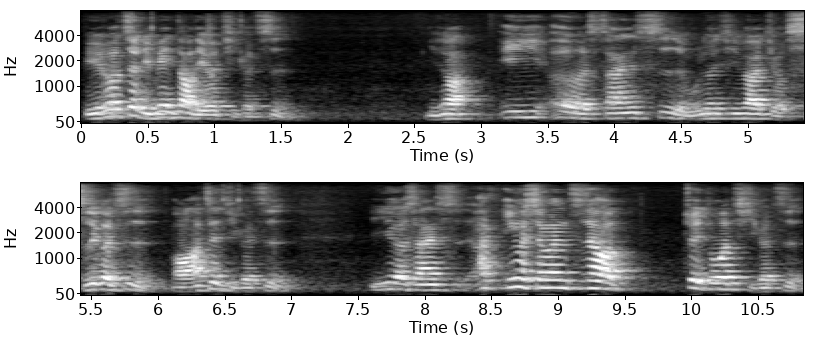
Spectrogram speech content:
比如说这里面到底有几个字？你知道一二三四五六七八九十个字哦，这几个字，一二三四啊，因为身份证号最多几个字，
